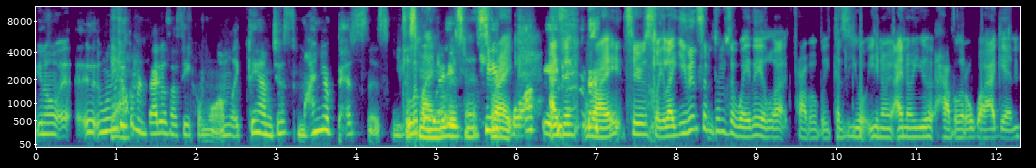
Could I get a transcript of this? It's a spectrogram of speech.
you know, eh, eh, muchos yeah. comentarios así como, I'm like, damn, just mind your business. Just mind your business, right? Walking. As if, right? Seriously, like even sometimes the way they look, probably because you, you know, I know you have a little wagon,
